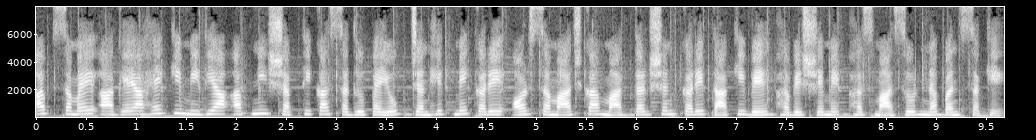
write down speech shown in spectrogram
अब समय आ गया है कि मीडिया अपनी शक्ति का सदुपयोग जनहित में करे और समाज का मार्गदर्शन करे ताकि वे भविष्य में भस्मासुर न बन सके।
